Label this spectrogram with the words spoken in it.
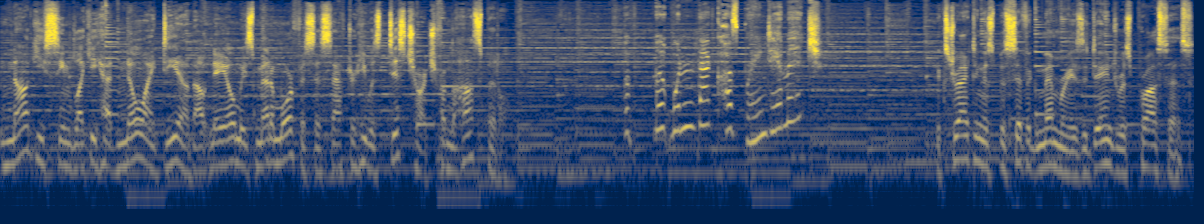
Nagi seemed like he had no idea about Naomi's metamorphosis after he was discharged from the hospital. Cause brain damage? Extracting a specific memory is a dangerous process,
